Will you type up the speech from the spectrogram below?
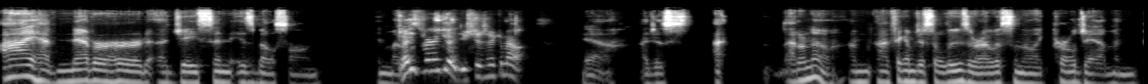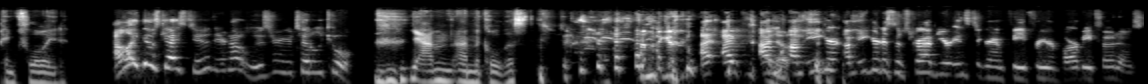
I have never heard a Jason Isbell song in my life. Very good. You should check him out. Yeah, I just I I don't know. I'm I think I'm just a loser. I listen to like Pearl Jam and Pink Floyd. I like those guys too. They're not a loser. You're totally cool. yeah, I'm I'm the coolest. I'm gonna go I, I, I'm, know. I'm eager. I'm eager to subscribe to your Instagram feed for your Barbie photos.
